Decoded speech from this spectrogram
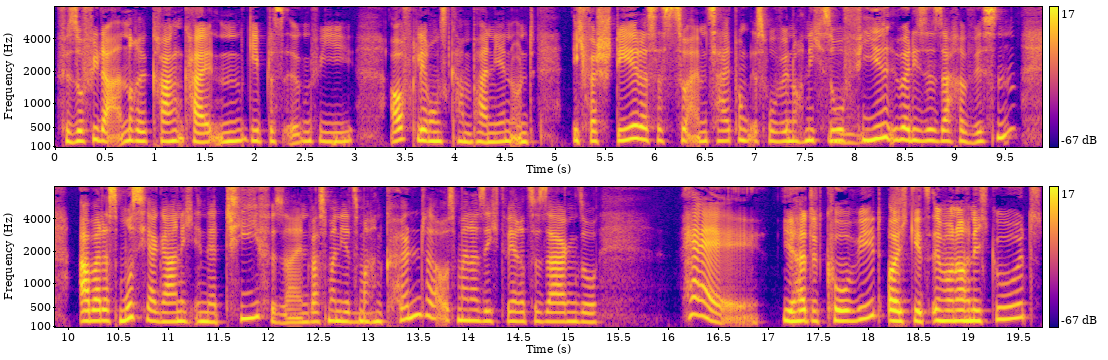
Für so viele andere Krankheiten gibt es irgendwie Aufklärungskampagnen und ich verstehe, dass es zu einem Zeitpunkt ist, wo wir noch nicht so viel über diese Sache wissen, aber das muss ja gar nicht in der Tiefe sein. Was man jetzt machen könnte aus meiner Sicht wäre zu sagen so, hey, ihr hattet Covid, euch geht's immer noch nicht gut,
